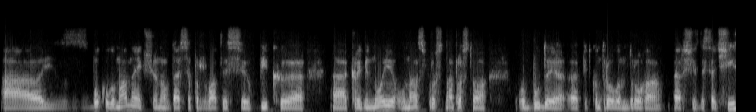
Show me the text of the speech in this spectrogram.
А з боку Лимана, якщо нам вдасться прорватися в бік е, е, Кремінної, у нас просто-напросто буде е, під контролем дорога Р-66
